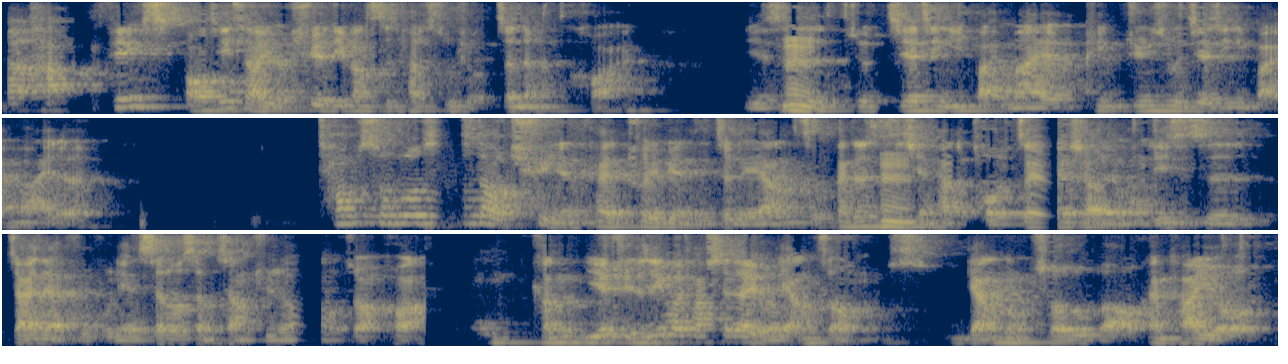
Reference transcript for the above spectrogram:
那他 Felix Bautista 有趣的地方是他的速球真的很快。也是就接近一百迈，平均数接近一百迈的。差不多是到去年开始蜕变成这个样子。我看这是之前他的投在小联盟一直是窄窄浮浮，连升都升不上去那种状况。可能也许是因为他现在有两种两种球路吧。我看他有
